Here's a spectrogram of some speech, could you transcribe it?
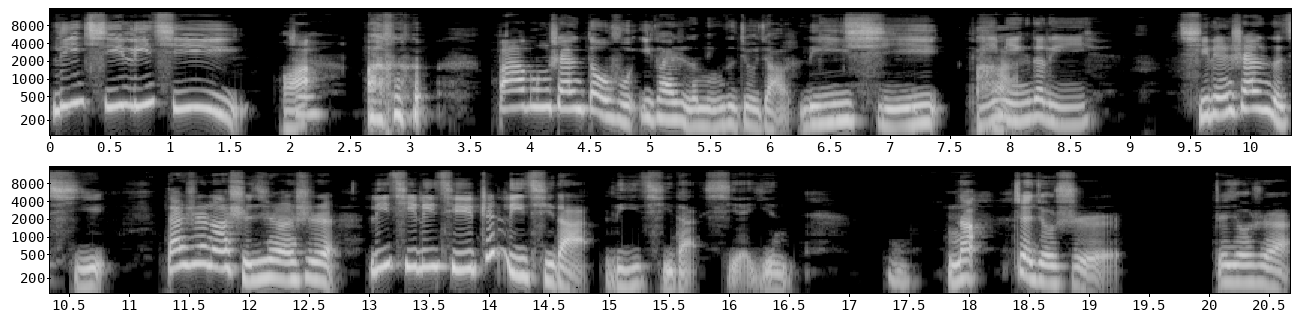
离奇，离奇！”哇，八公山豆腐一开始的名字就叫离奇，黎明的黎，祁连山的祁，但是呢，实际上是离奇，离奇，真离奇的离奇的谐音。嗯，那这就是，这就是。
